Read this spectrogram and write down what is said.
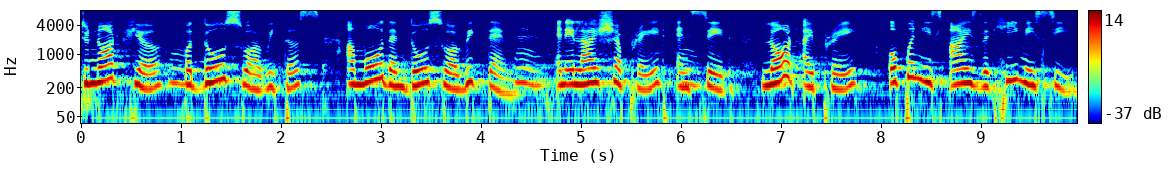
Do not fear, hmm. for those who are with us are more than those who are with them. Hmm. And Elisha prayed and hmm. said, Lord, I pray, open his eyes that he may see.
